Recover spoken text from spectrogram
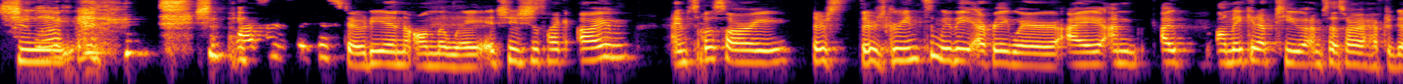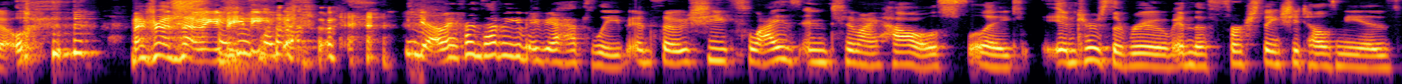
She she passes the custodian on the way, and she's just like, "I'm I'm so sorry. There's there's green smoothie everywhere. I I'm I, I'll make it up to you. I'm so sorry. I have to go." my friend's having a baby. Yeah, my friend's having a baby. I have to leave. And so she flies into my house, like enters the room, and the first thing she tells me is,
